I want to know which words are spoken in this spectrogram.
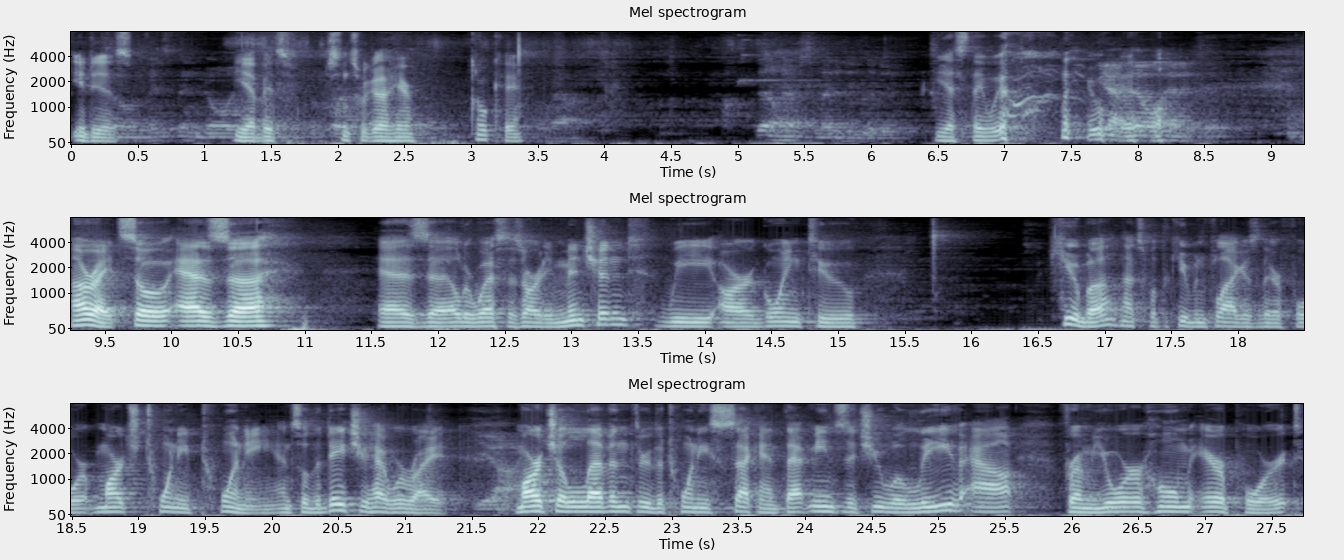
It is. It's been going. Yeah, but it's since we got here. Okay. They'll have some editing to do. Yes, they will. Yeah, They will. edit it. All right. So as uh, as uh, Elder Wes has already mentioned, we are going to Cuba. That's what the Cuban flag is there for. March 2020. And so the dates you had were right. Yeah. March 11 through the 22nd. That means that you will leave out from your home airport.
